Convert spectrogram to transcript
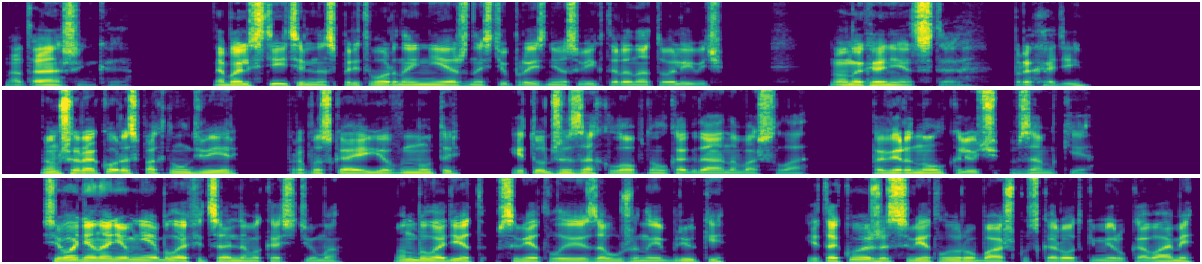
«Наташенька», — обольстительно, с притворной нежностью произнес Виктор Анатольевич, «ну, наконец-то, проходи». Он широко распахнул дверь, пропуская ее внутрь, и тут же захлопнул, когда она вошла. Повернул ключ в замке. Сегодня на нем не было официального костюма. Он был одет в светлые зауженные брюки и такую же светлую рубашку с короткими рукавами,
